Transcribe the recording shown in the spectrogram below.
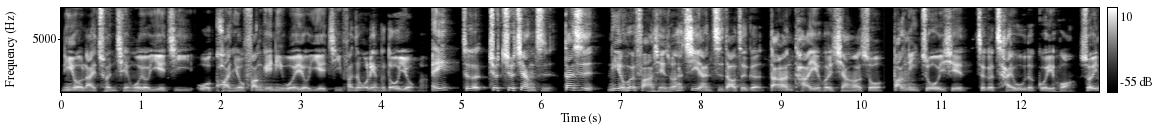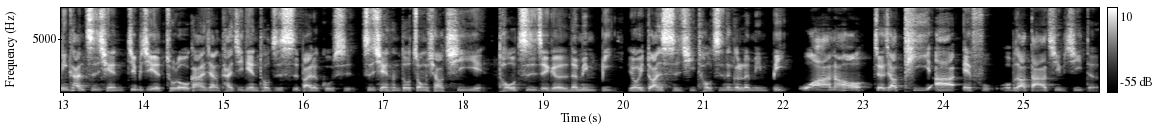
你有来存钱，我有业绩，我款有放给你，我也有业绩，反正我两个都有嘛。哎，这个就就这样子。但是你也会发现说，他既然知道这个，当然他也会想要说帮你做一些这个财务的规划。所以你看之前记不记得，除了我刚才讲台积电投资失败的故事，之前很多中小企业投资这个人民币，有一段时期。投资那个人民币，哇！然后这个叫 TRF，我不知道大家记不记得。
